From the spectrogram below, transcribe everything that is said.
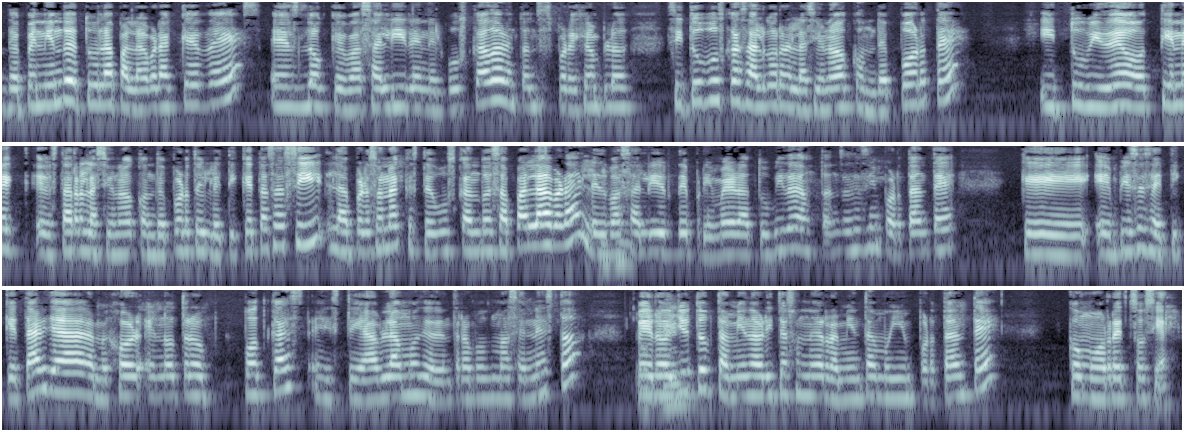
dependiendo de tú la palabra que des, es lo que va a salir en el buscador. Entonces, por ejemplo, si tú buscas algo relacionado con deporte y tu video tiene está relacionado con deporte y le etiquetas así, la persona que esté buscando esa palabra les va a salir de primera tu video. Entonces es importante que empieces a etiquetar. Ya a lo mejor en otro podcast este, hablamos y adentramos más en esto, Pero. YouTube también ahorita es una herramienta muy importante como red social.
